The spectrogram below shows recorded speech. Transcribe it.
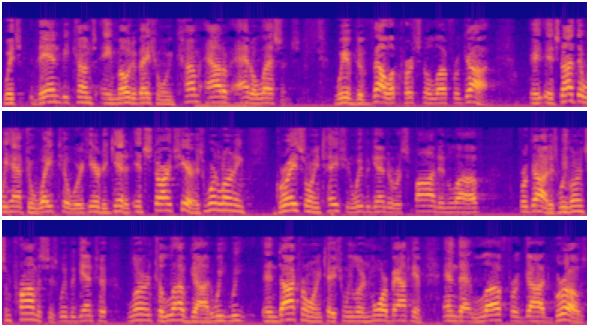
which then becomes a motivation. When we come out of adolescence, we have developed personal love for God. It's not that we have to wait till we're here to get it. It starts here. As we're learning grace orientation, we begin to respond in love for God. As we learn some promises, we begin to learn to love God. We, we, in doctrinal orientation, we learn more about Him, and that love for God grows.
